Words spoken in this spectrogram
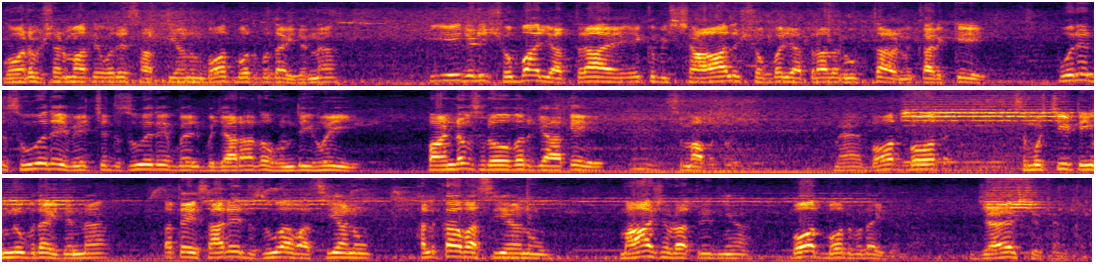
ਗੌਰਵ ਸ਼ਰਮਾ ਤੇ ਉਹਦੇ ਸਾਥੀਆਂ ਨੂੰ ਬਹੁਤ-ਬਹੁਤ ਵਧਾਈ ਦਿੰਦਾ ਕਿ ਇਹ ਜਿਹੜੀ ਸ਼ੋਭਾ ਯਾਤਰਾ ਹੈ, ਇੱਕ ਵਿਸ਼ਾਲ ਸ਼ੋਭਾ ਯਾਤਰਾ ਦਾ ਰੂਪ ਧਾਰਨ ਕਰਕੇ ਪੂਰੇ ਦਸੂਏ ਦੇ ਵਿੱਚ ਦਸੂਏ ਦੇ ਬ- ਬਾਜ਼ਾਰਾਂ ਤੋਂ ਹੁੰਦੀ ਹੋਈ ਪਾਂਡਵ ਸਰੋਵਰ ਜਾ ਕੇ ਸਮਾਪਤ ਹੋਈ ਮੈਂ ਬਹੁਤ-ਬਹੁਤ ਸਮੁੱਚੀ ਟੀਮ ਨੂੰ ਵਧਾਈ ਦਿੰਦਾ ਅਤੇ ਸਾਰੇ ਦਸੂਆ ਵਾਸੀਆਂ ਨੂੰ, ਹਲਕਾ ਵਾਸੀਆਂ ਨੂੰ ਮਹਾਸ਼ਿਵਰਾਤਰੀ ਦੀਆਂ ਬਹੁਤ-ਬਹੁਤ ਵਧਾਈ ਦਿੰਦਾ ਜੈ ਸ਼ਿਵ ਸ਼ੰਕਰ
